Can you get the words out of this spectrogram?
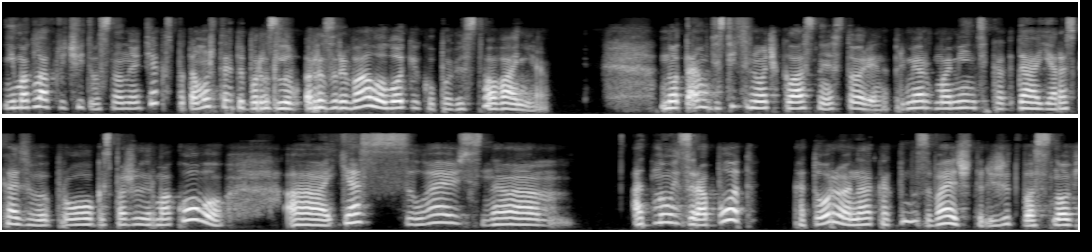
не могла включить в основной текст, потому что это бы разрывало логику повествования. Но там действительно очень классная история. Например, в моменте, когда я рассказываю про госпожу Ермакову, а, я ссылаюсь на одну из работ, которую она как бы называет, что лежит в основе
